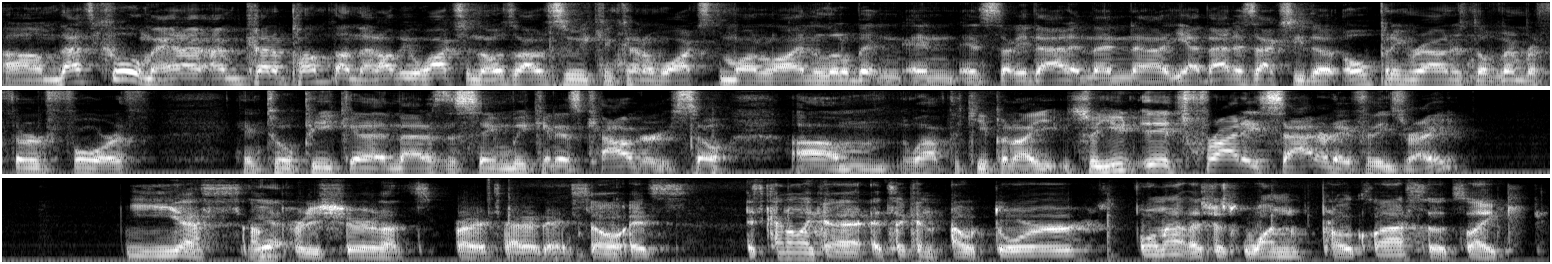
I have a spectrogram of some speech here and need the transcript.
Um, that's cool, man. I, I'm kind of pumped on that. I'll be watching those. Obviously, we can kind of watch them online a little bit and, and, and study that. And then, uh, yeah, that is actually the opening round is November 3rd, 4th in Topeka, and that is the same weekend as Calgary. So um, we'll have to keep an eye. So you, it's Friday, Saturday for these, right? Yes, I'm Yeah. pretty sure that's Friday, Saturday. So it's it's kind of like a it's like an outdoor format. That's just one pro class. So it's like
